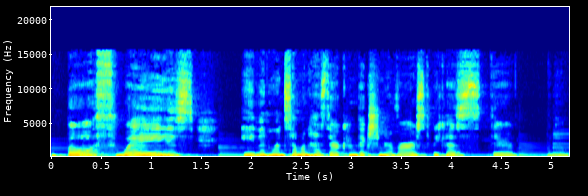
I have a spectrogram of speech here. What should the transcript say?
both ways, even when someone has their conviction reversed because they're you know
